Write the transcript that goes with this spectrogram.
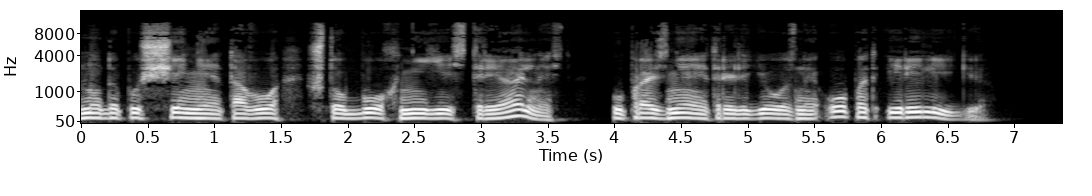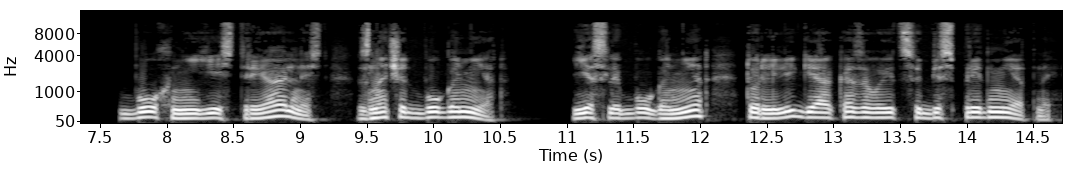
Но допущение того, что Бог не есть реальность, упраздняет религиозный опыт и религию. Бог не есть реальность, значит Бога нет. Если Бога нет, то религия оказывается беспредметной,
